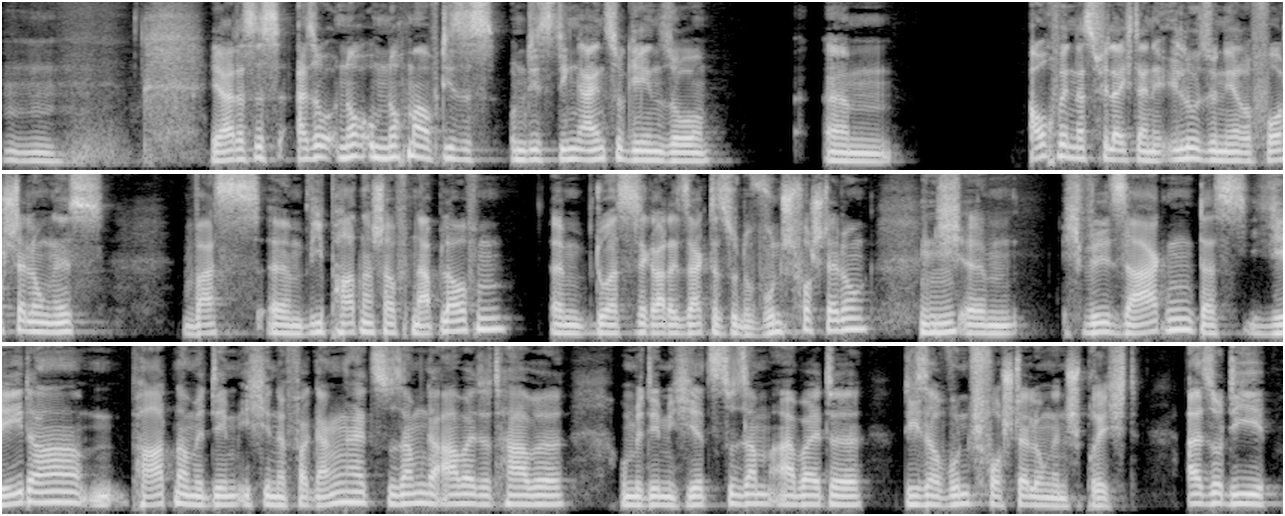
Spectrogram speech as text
Mhm. Ja, das ist, also noch, um nochmal auf dieses, um dieses Ding einzugehen, so, ähm, auch wenn das vielleicht eine illusionäre Vorstellung ist, was, ähm, wie Partnerschaften ablaufen, ähm, du hast es ja gerade gesagt, das ist so eine Wunschvorstellung. Mhm. Ich, ähm, ich will sagen, dass jeder Partner, mit dem ich in der Vergangenheit zusammengearbeitet habe und mit dem ich jetzt zusammenarbeite, dieser Wunschvorstellung entspricht. Also die,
